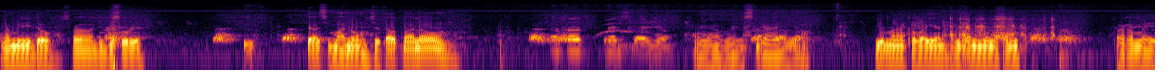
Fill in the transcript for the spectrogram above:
namili daw sa Divisoria. Kaya si Manong, shout out Manong. Shoutout Friends Galio. Ayan, Wales Galio. Yun mga kabayan, mag-ano muna kami para may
